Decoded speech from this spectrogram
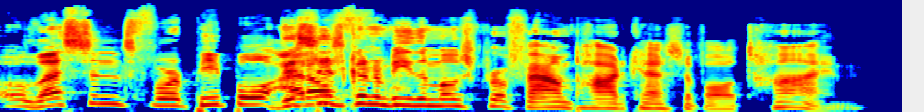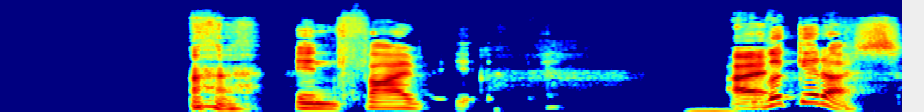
uh, lessons for people. This is going to be the most profound podcast of all time. In five, I, look at us.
